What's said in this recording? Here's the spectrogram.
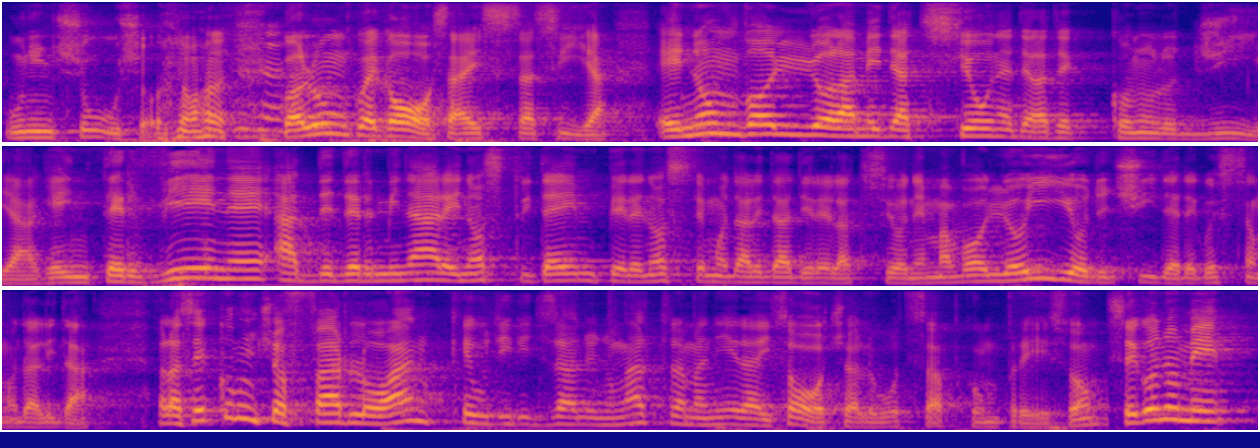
un inciucio, no? qualunque cosa essa sia, e non voglio la mediazione della tecnologia che interviene a determinare i nostri tempi e le nostre modalità di relazione, ma voglio io decidere questa modalità. Allora, se comincio a farlo anche utilizzando in un'altra maniera i social, compreso, secondo me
